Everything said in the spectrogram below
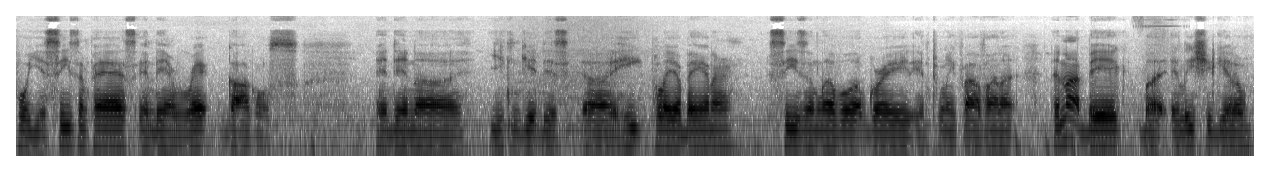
for your season pass, and then Rec goggles. And then uh, you can get this uh, Heat player banner, season level upgrade, and 2500. They're not big, but at least you get them.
